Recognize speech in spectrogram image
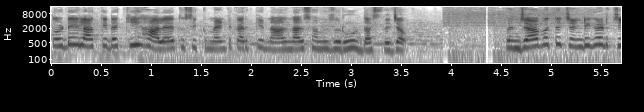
ਤੁਹਾਡੇ ਇਲਾਕੇ ਦਾ ਕੀ ਹਾਲ ਹੈ? ਤੁਸੀਂ ਕਮੈਂਟ ਕਰਕੇ ਨਾਲ-ਨਾਲ ਸਾਨੂੰ ਜ਼ਰੂਰ ਦੱਸਦੇ ਜਾਓ। ਪੰਜਾਬ ਅਤੇ ਚੰਡੀਗੜ੍ਹ 'ਚ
